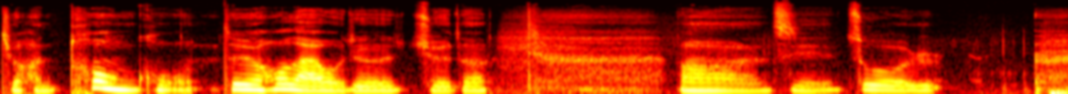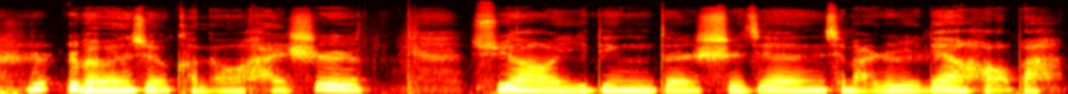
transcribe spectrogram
就很痛苦。所以后来我就觉得，啊、自己做日日本文学可能还是需要一定的时间，先把日语练好吧。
